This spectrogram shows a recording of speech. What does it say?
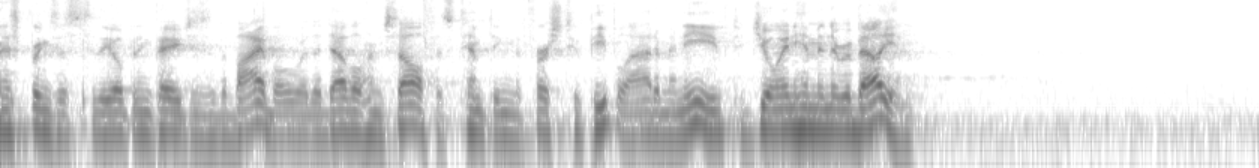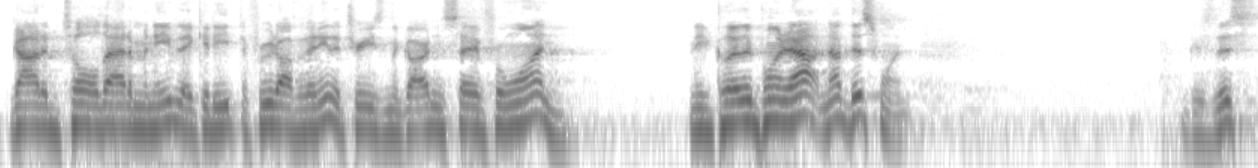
this brings us to the opening pages of the Bible where the devil himself is tempting the first two people, Adam and Eve, to join him in the rebellion. God had told Adam and Eve they could eat the fruit off of any of the trees in the garden save for one. And he clearly pointed out, not this one. Because this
